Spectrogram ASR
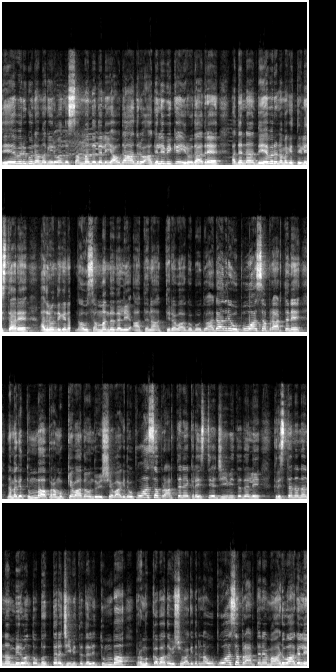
ದೇವರಿಗೂ ನಮಗಿರುವಂಥ ಸಂಬಂಧದಲ್ಲಿ ಯಾವುದಾದ್ರೂ ಅಗಲಿವಿಕೆ ಇರುವುದಾದರೆ ಅದನ್ನು ದೇವರು ನಮಗೆ ತಿಳಿಸ್ತಾರೆ. ಅದರೊಂದಿಗೆ ನಾವು ಸಂಬಂಧದಲ್ಲಿ ಆತನ ಹತ್ತಿರವಾಗಬಹುದು. ಹಾಗಾದರೆ ಉಪವಾಸ ಪ್ರಾರ್ಥನೆ ನಮಗೆ ತುಂಬ ಪ್ರಾಮುಖ್ಯವಾದ ಒಂದು ವಿಷಯವಾಗಿದೆ. ಉಪವಾಸ ಪ್ರಾರ್ಥನೆ ಕ್ರೈಸ್ತಿಯ ಜೀವಿತದಲ್ಲಿ ಕ್ರಿಸ್ತನನ್ನು ನಂಬಿರುವಂಥ ಭಕ್ತರ ಜೀವಿತದಲ್ಲಿ ತುಂಬ ಪ್ರಮುಖವಾದ ವಿಷಯವಾಗಿದೆ ನಾವು ಉಪವಾಸ ಪ್ರಾರ್ಥನೆ ಮಾಡುವಾಗಲೇ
